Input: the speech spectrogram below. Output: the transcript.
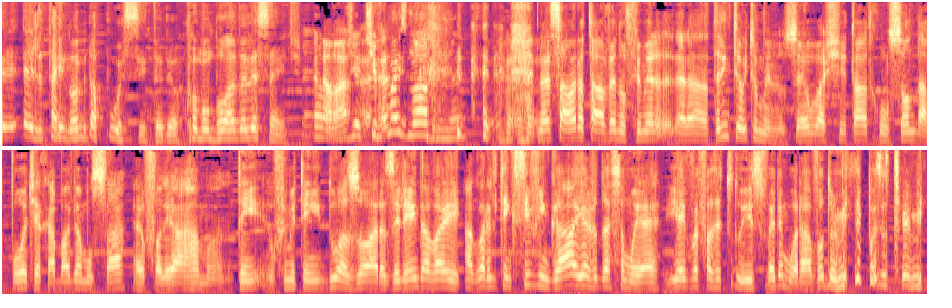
ele tá em nome da Pussy, entendeu? Como um bom adolescente. É o Não, a- objetivo a- mais nobre, né? Nessa hora eu tava vendo o filme, era, era 38 minutos. Aí eu achei, tava com sono da porra, tinha acabado de almoçar. Aí eu falei, ah, mano, tem, o filme tem duas horas, ele ainda vai. Agora ele tem que se vingar e ajudar essa mulher. E aí vai fazer tudo isso, vai demorar. Vou dormir depois eu termino.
